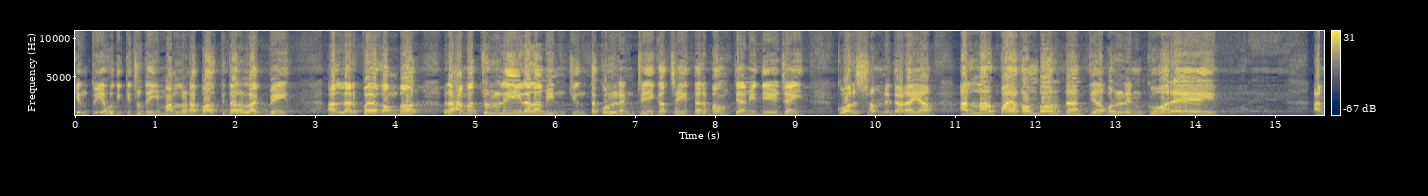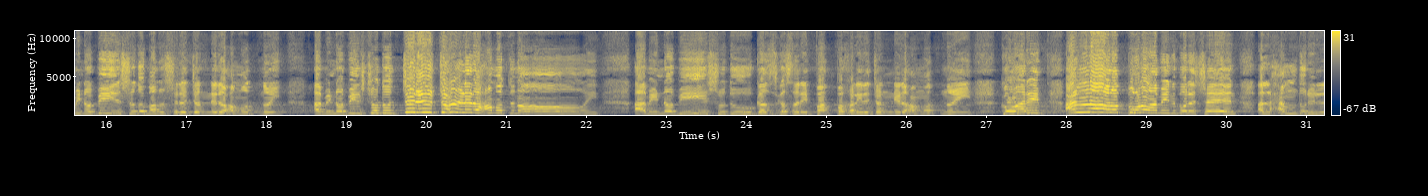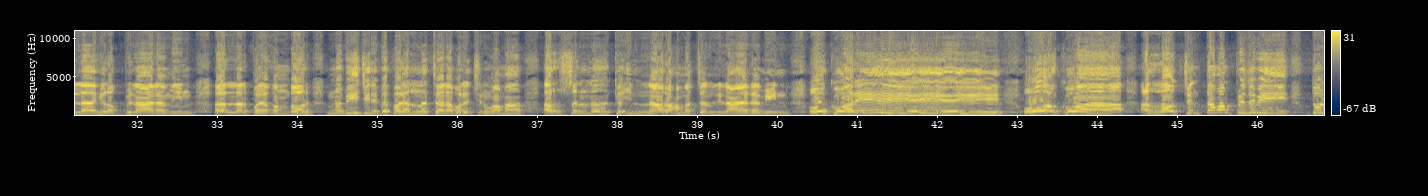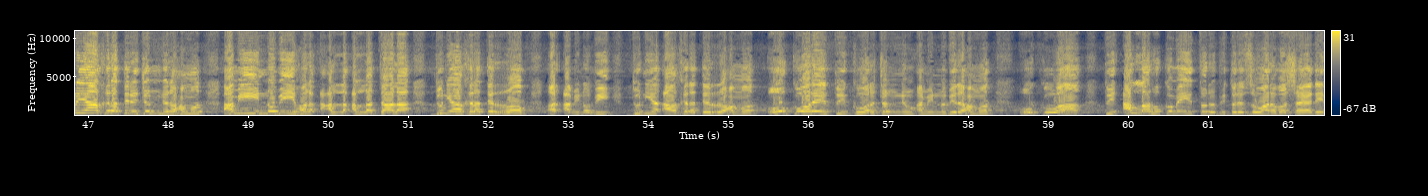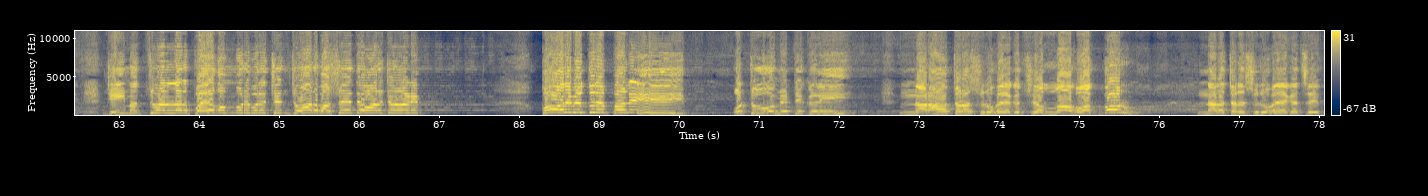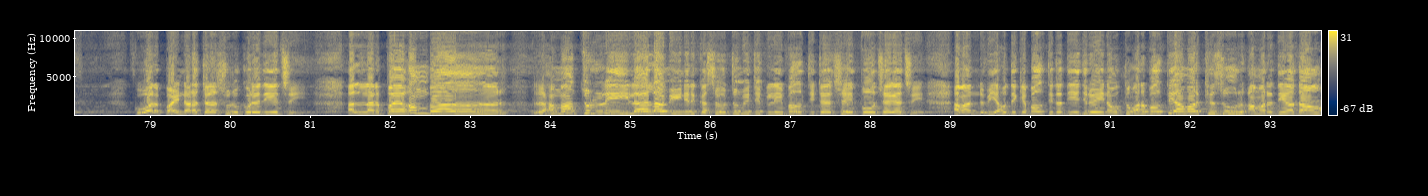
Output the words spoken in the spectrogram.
কিন্তু ইহুদি কিছুতেই মানলো না, বালতি তার লাগবে আল্লাহর পয়গম্বর রাহমাতুল্লিল চিন্তা করলেন, ঠিক আছে, তার বলতে আমি দিয়ে যাই। কুয়ার সামনে দাঁড়াইয়া আল্লাহর পয়গম্বর ডাক দিয়া বললেন, কুয়ারে, আমি নবী, শুধু মানুষের জন্য রহমত নই আমি নবী শুধু জেনের জন্য রহমত নয় আমি নবী শুধু গাছগাছালি পাক পাখালির জন্য রহমত নই। কোয়ারে আল্লাহ রাব্বুল আলামিন বলেছেন, আলহামদুলিল্লাহ রাব্বিল আলামিন। আল্লাহর পয়গম্বর নবীজির ব্যাপারে আল্লাহ তাআলা বলেছেন, ওয়ামা আরসালনাকা ইল্লা রাহমাতাল লিল আলামিন। ও কোয়ারে, ও কোয়া, আল্লাহ হচ্ছেন তাম পৃথিবী দুনিয়া আখরাতের জন্য রহমত। আমি নবী হল আল্লাহ আল্লাহ তাআলা। দুনিয়া আখরাতের রব আর আমি নবী। দুনিয়া আখরাতের রহমত। ও কোয়ারে, তুই কোয়ার জন্য আমি নবী রহমত। ও কোয়া, তুই আল্লাহর হুকুমে তোর ভিতরে জোয়ার বসায় দে। যেই মাত্র আল্লাহর পয়গম্বরে বলেছেন, জোয়ার বসায় দেওয়ার জন্য কোয়ার ভিতরে পানি অটোমেটিকলি নাড়াচাড়া শুরু হয়ে গেছে। আল্লাহ আকবর। নাড়াচাড়া শুরু হয়ে গেছে। কুয়ার পাই নাড়াচাড়া শুরু করে দিয়েছে। আল্লাহর পয়গম্বর বালতিটা এসে পৌঁছে গেছে। আমার বালতিটা দিয়ে এই নাও তোমার বালতি, আমার খেজুর আমার দিয়া দাও।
